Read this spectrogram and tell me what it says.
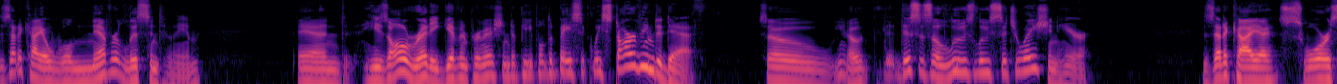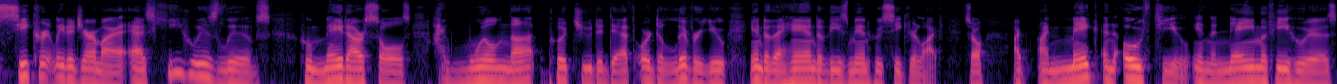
Zedekiah will never listen to him. And he's already given permission to people to basically starve him to death. So, you know, th- this is a lose lose situation here. Zedekiah swore secretly to Jeremiah, As he who is lives, who made our souls, I will not put you to death or deliver you into the hand of these men who seek your life. So I, I make an oath to you in the name of he who is,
